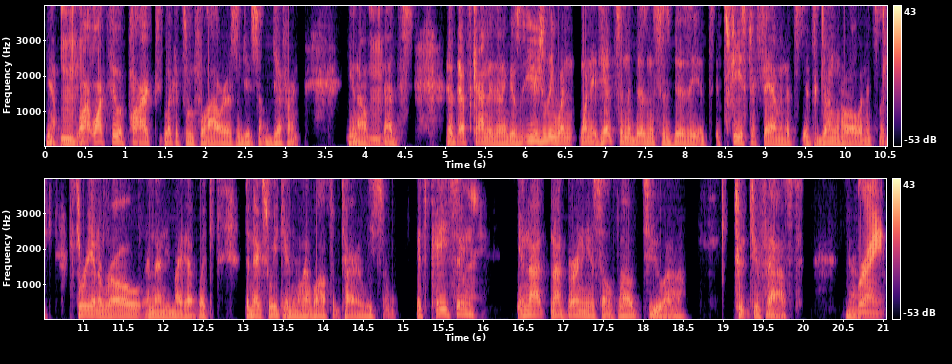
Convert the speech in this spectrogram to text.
you know Mhm. walk, walk through a park, look at some flowers, and do something different. You know, Mhm. that's that, that's kind of the thing. Because usually when when it hits and the business is busy, it's it's feast or famine. It's it's gung ho, and it's like three in a row, and then you might have like the next weekend you'll have off entirely. So it's pacing and not not burning yourself out too uh too too fast. Right.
